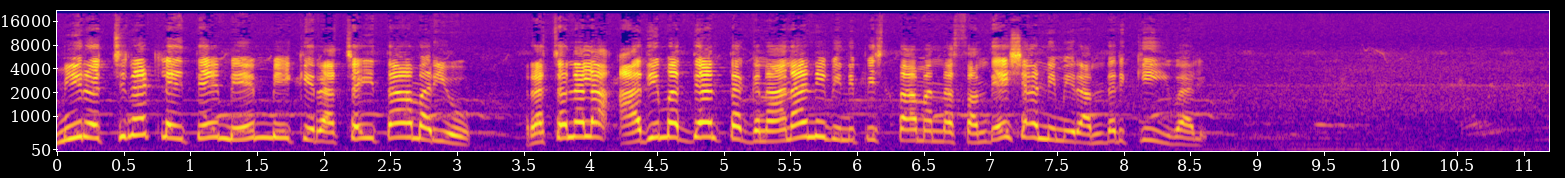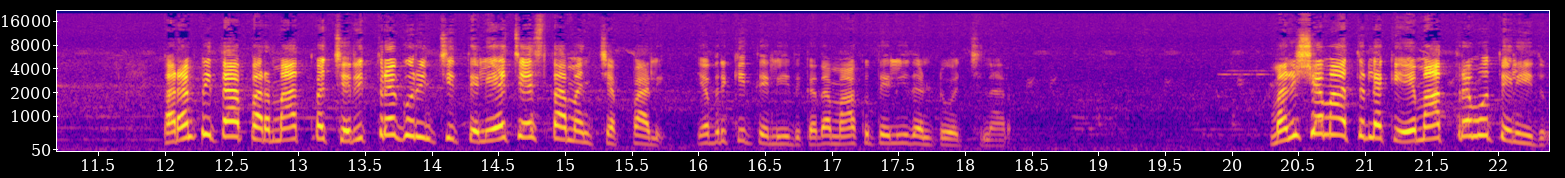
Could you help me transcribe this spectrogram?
మీరు వచ్చినట్లయితే మేం మీకు రచయిత మరియు రచనల ఆది మధ్యాంత జ్ఞానాన్ని వినిపిస్తామన్న సందేశాన్ని మీరు అందరికీ ఇవ్వాలి. పరంపిత పరమాత్మ చరిత్ర గురించి తెలియచేస్తామని చెప్పాలి. ఎవరికీ తెలియదు కదా మాకు తెలియదు అంటూ వచ్చినారు. మనుష్య మాత్రులకు ఏమాత్రమూ తెలియదు.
